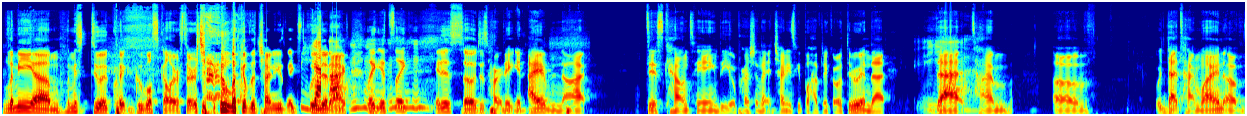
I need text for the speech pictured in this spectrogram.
let me um let me do a quick Google Scholar search and look up the Chinese Exclusion Yeah. Act. Like it's like it is so disheartening. And I am not discounting the oppression that Chinese people have to go through and that that time of that timeline of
